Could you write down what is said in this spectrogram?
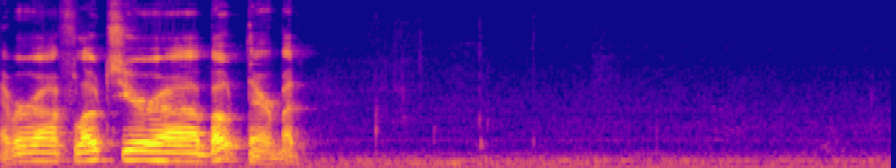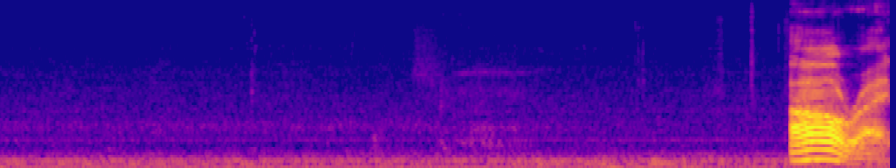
Whatever uh, floats your uh, boat there, but. All right.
